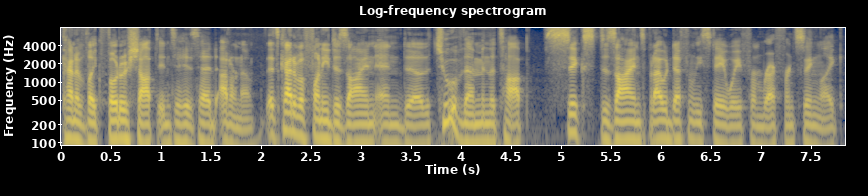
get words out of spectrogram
kind of like photoshopped into his head. I don't know. It's kind of a funny design, and uh, the two of them in the top six designs. But I would definitely stay away from referencing like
